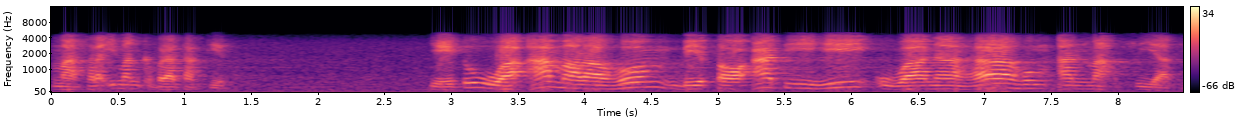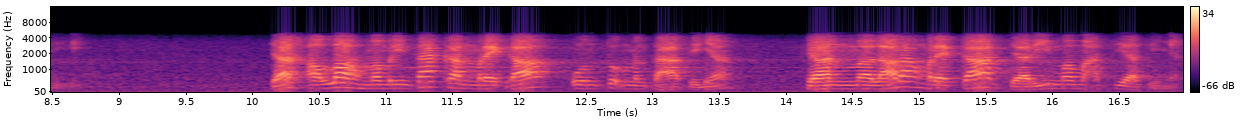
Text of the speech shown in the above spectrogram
masalah iman kepada takdir yaitu wa amarahum bi taatihi wa nahahum an maksiyatihi. Dan Allah memerintahkan mereka untuk mentaatinya dan melarang mereka dari memaksiatinya.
